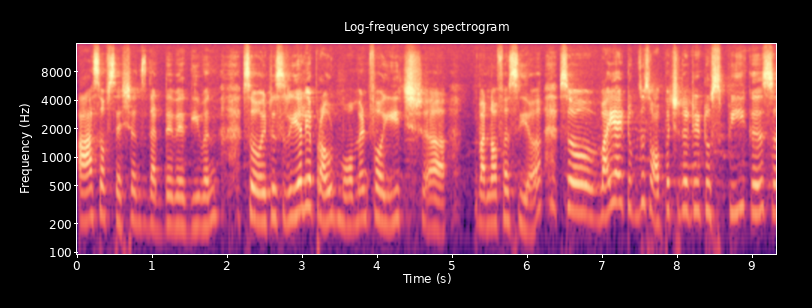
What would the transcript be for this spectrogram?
hours of sessions that they were given. So, it is really a proud moment for each. Uh, one of us here. So why I took this opportunity to speak is,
